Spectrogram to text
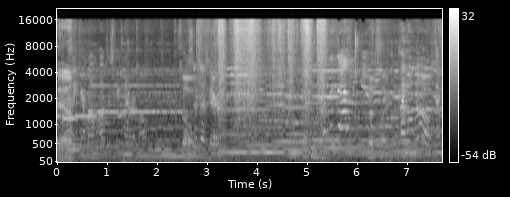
Yeah. Take care, mom. I'll just take my remote. So, Since that's here. that's like I don't know. That's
